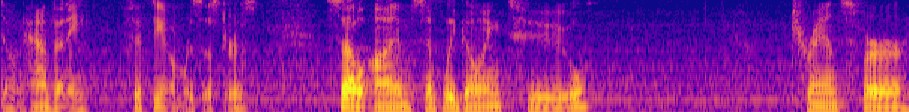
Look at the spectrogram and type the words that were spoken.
don't have any 50 ohm resistors. So I'm simply going to transfer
